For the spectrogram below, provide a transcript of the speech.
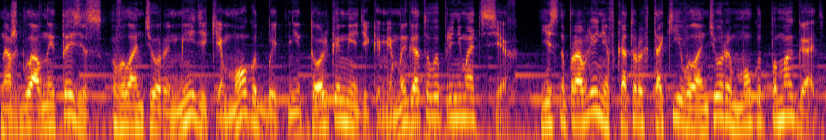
Наш главный тезис – волонтеры-медики могут быть не только медиками, мы готовы принимать всех. Есть направления, в которых такие волонтеры могут помогать.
